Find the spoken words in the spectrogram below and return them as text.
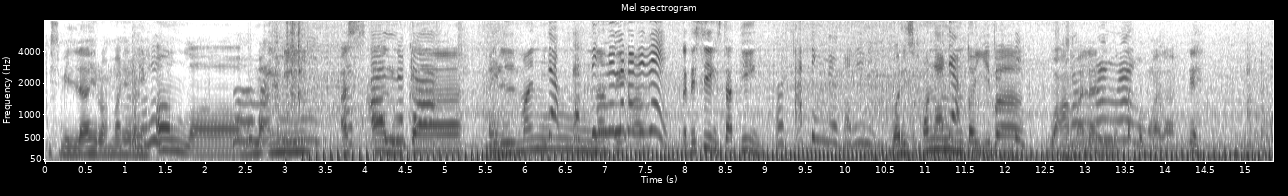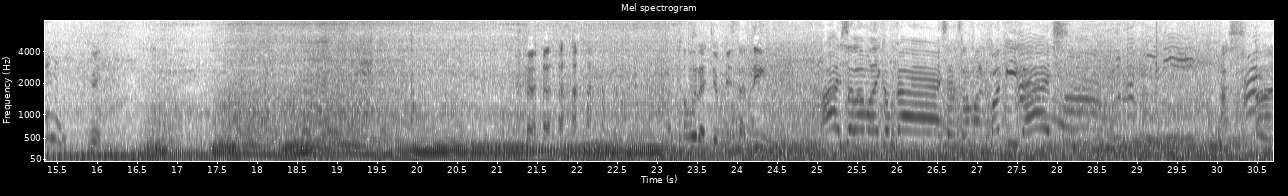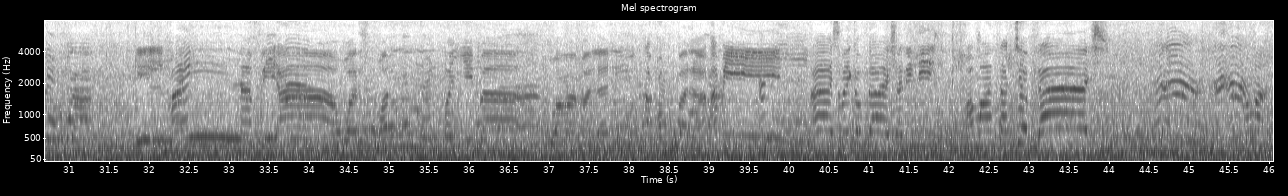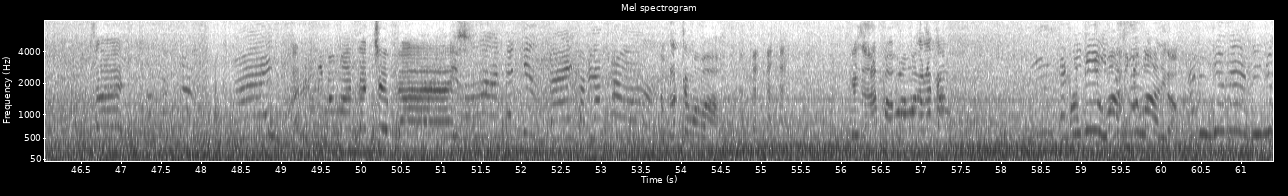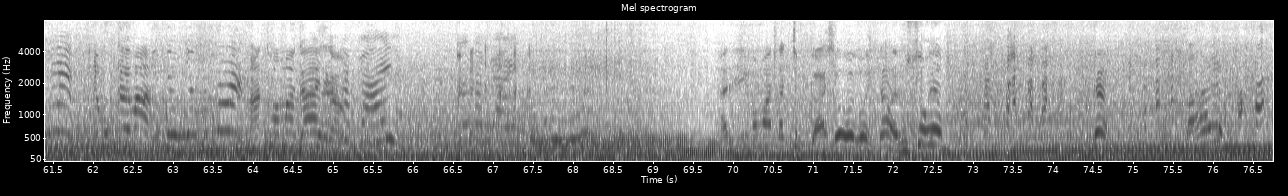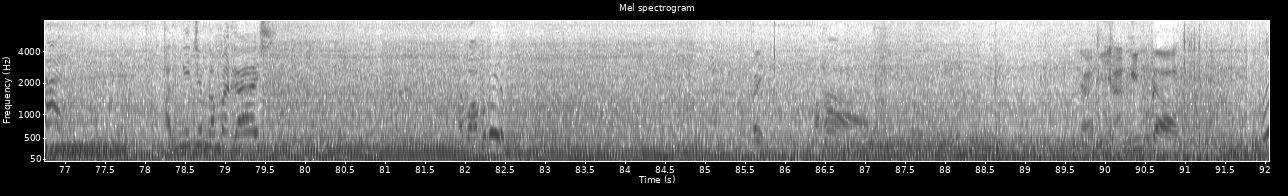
Bismillahirrahmanirrahim. Allahumma inni as'aluka ilman nafi'a. Bukan testing, starting. Oh, starting dia kali ni. Wa rizqan tayyiba wa amalan mutaqabbala. Okey. Okey. Tahu dah ni starting. Hai, Assalamualaikum guys. Dan selamat pagi guys. Rumah ini. As'aluka ilman nafi'a wa rizqan tayyiba wa amalan mutaqabbala. Amin. Hai, Assalamualaikum guys. Hari ni Mama hantar cem guys. Mama. Sat. Hai. Hari ni Mama hantar cem guys. Mama, tajam guys kat belakang mama. Kat belakang Mama. guys, tak nampak pun Mama kat belakang. Hmm, kat Ma, sini. tunjuk Ma, tunjuk Ma je kau. Aduh, dia ma, tunjuk ma. Tunjuk muka Ma. Tunjuk muka ma. Ah, tu Mama guys kau. Mama guys. Mama guys. Hari ni Mama hantar cem guys. Oi, oi, oi. Dah rusuh ya. Ya. Bahaya. Hari ni cem lambat guys. Nak buat apa tu ya? Hei. Faham. Jangan bunyi angin tu dah.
